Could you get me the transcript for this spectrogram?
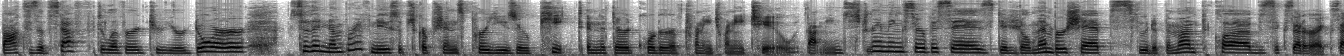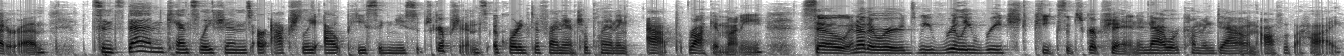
boxes of stuff delivered to your door. So the number of new subscriptions per user peaked in the third quarter of 2022. That means streaming services, digital memberships, food of the month clubs, etc., etc. Since then, cancellations are actually outpacing new subscriptions, according to financial planning app Rocket Money. So, in other words, we've really reached peak subscription and now we're coming down off of a high.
